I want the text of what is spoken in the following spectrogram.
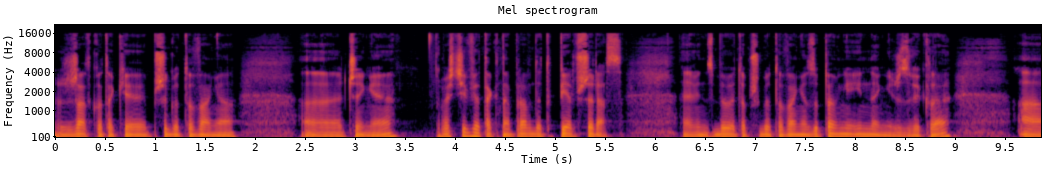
Rzadko takie przygotowania e, czynię. Właściwie tak naprawdę to pierwszy raz, więc były to przygotowania zupełnie inne niż zwykle. A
